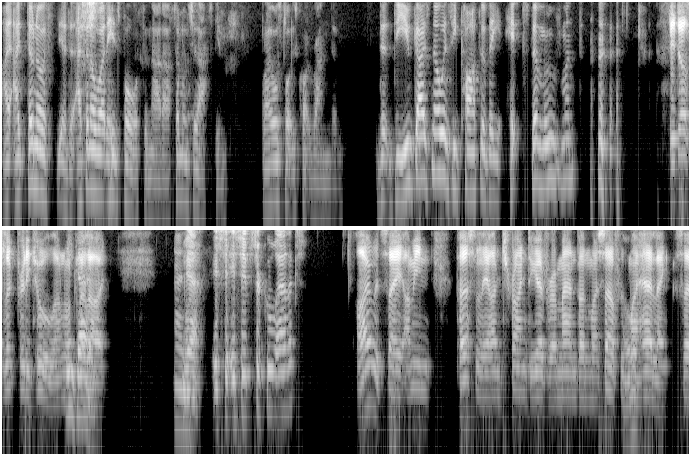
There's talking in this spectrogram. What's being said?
I, I don't know if I don't know what his thoughts on that are. Someone should ask him. But I always thought it was quite random. Do, do you guys know? Is he part of a hipster movement? he does look pretty cool. I'm not he gonna does. lie. And, yeah, is is hipster cool, Alex? I would say, I mean, personally, I'm trying to go for a man bun myself with oh. my hair length. So,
